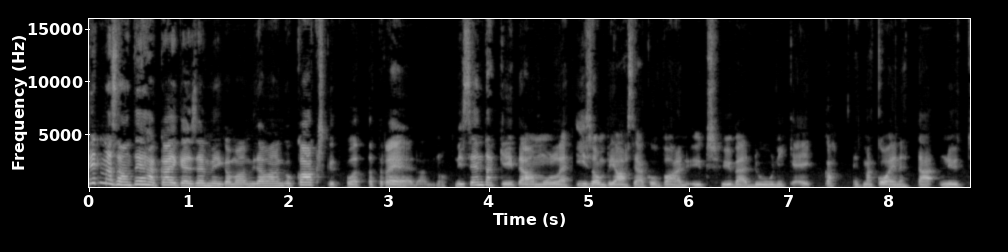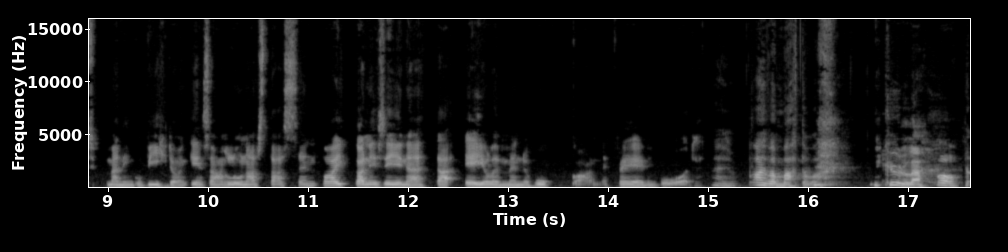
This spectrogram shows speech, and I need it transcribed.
nyt mä saan tehdä kaiken sen, minkä mä, mitä mä oon 20 vuotta treenannut. Niin sen takia tämä on mulle isompi asia kuin vain yksi hyvä duunikeikka. Että mä koen, että nyt mä niin kuin vihdoinkin saan lunastaa sen paikkani siinä, että ei ole mennyt hukkaan ne treenivuodet. Aivan mahtavaa. Kyllä. Oh. No,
